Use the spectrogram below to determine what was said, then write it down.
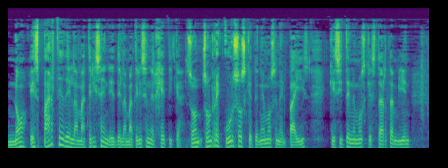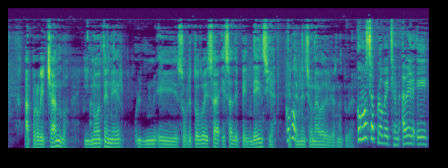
No, es parte de la matriz de la matriz energética. Son, son recursos que tenemos en el país que sí tenemos que estar también aprovechando y no tener eh, sobre todo esa, esa dependencia que te mencionaba del gas natural. ¿Cómo se aprovechan? A ver, eh,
